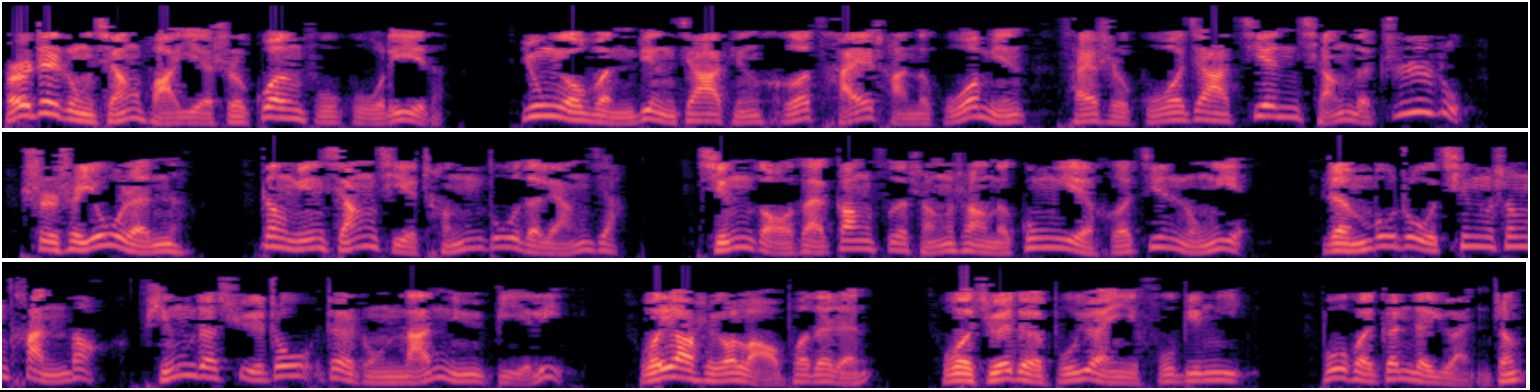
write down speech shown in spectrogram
而这种想法也是官府鼓励的。拥有稳定家庭和财产的国民，才是国家坚强的支柱。世事悠人呢。邓明想起成都的粮价，行走在钢丝绳上的工业和金融业，忍不住轻声叹道：“凭着徐州这种男女比例，我要是有老婆的人，我绝对不愿意服兵役，不会跟着远征，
